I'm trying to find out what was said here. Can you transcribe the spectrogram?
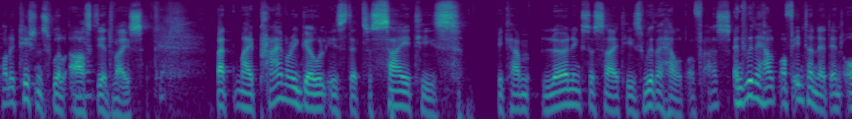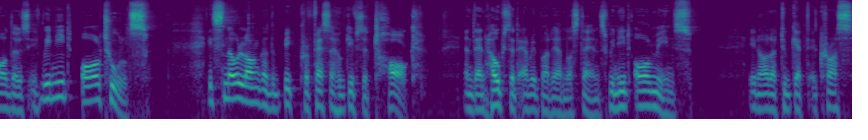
politicians will ask yeah. the advice. Yeah. But my primary goal is that societies become learning societies with the help of us and with the help of internet and all those. We need all tools. It's no longer the big professor who gives a talk and then hopes that everybody understands. We need all means in order to get across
